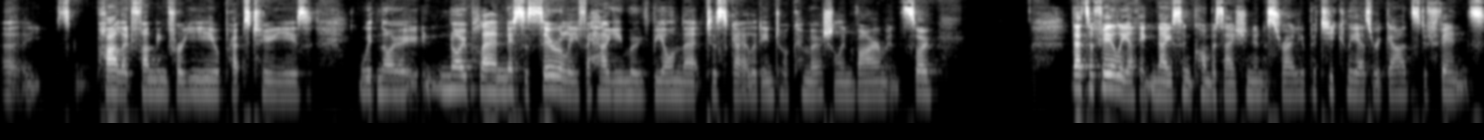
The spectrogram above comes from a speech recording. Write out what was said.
Uh, pilot funding for a year perhaps two years with no no plan necessarily for how you move beyond that to scale it into a commercial environment. So that's a fairly, I think, nascent conversation in Australia, particularly as regards defence.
